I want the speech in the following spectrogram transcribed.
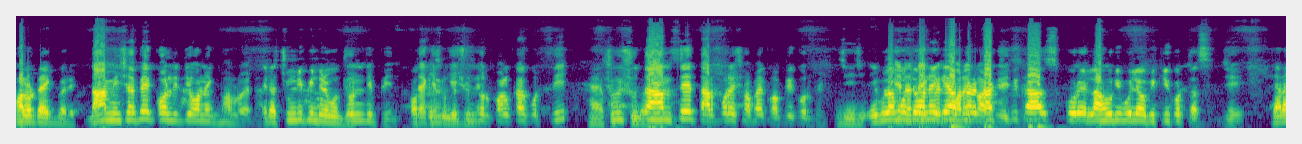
ভালোটা একবারে। দাম হিসাবে কোয়ালিটি অনেক ভালো এটা। এটা চুন্ডি প্রিন্টের মধ্যে। চন্ডি পিন দেখেন কি সুন্দর কলকা করছি হ্যাঁ সুই সুতা আনছে তারপরে সবাই কপি করবে। জি জি। এগুলোর মধ্যে অনেকে আপনার copy কাজ করে লাহুরি বলেও বিক্রি করতেছে। জি। যারা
